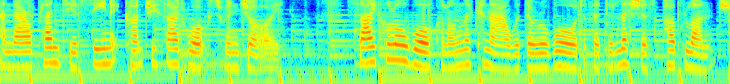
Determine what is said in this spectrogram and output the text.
and there are plenty of scenic countryside walks to enjoy. Cycle or walk along the canal with the reward of a delicious pub lunch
